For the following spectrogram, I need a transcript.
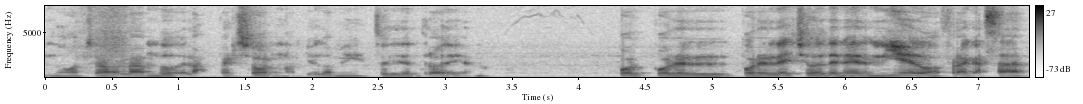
no estoy hablando de las personas, yo también estoy dentro de ellas, Por, por, el, por el hecho de tener miedo a fracasar,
